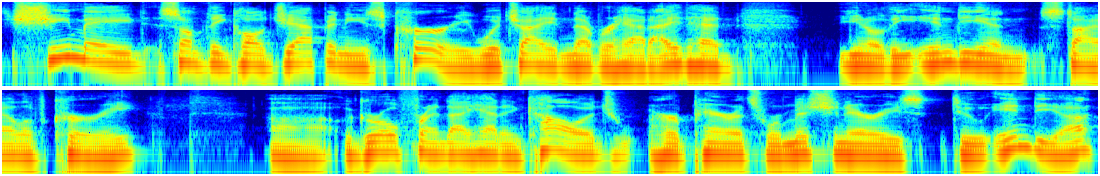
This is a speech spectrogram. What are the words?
she made something called Japanese curry, which I had never had. I'd had you know, the Indian style of curry. Uh, a girlfriend I had in college, her parents were missionaries to India,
